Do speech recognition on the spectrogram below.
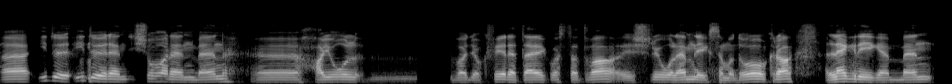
Uh, idő, időrendi sorrendben, uh, ha jól vagyok félretájékoztatva, és jól emlékszem a dolgokra, a legrégebben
